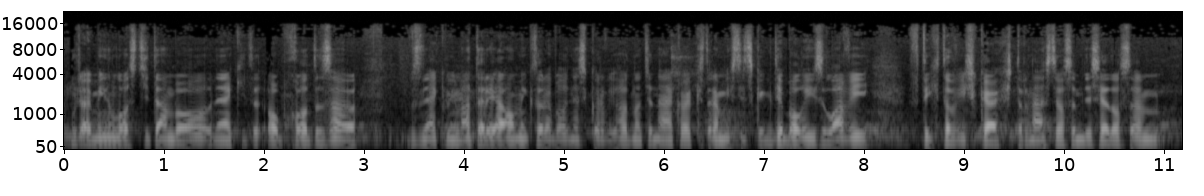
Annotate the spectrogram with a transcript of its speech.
už aj v minulosti tam bol nejaký obchod s, s nejakými materiálmi, ktoré boli neskôr vyhodnotené ako extrémistické, kde boli zľavy v týchto výškach 1488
